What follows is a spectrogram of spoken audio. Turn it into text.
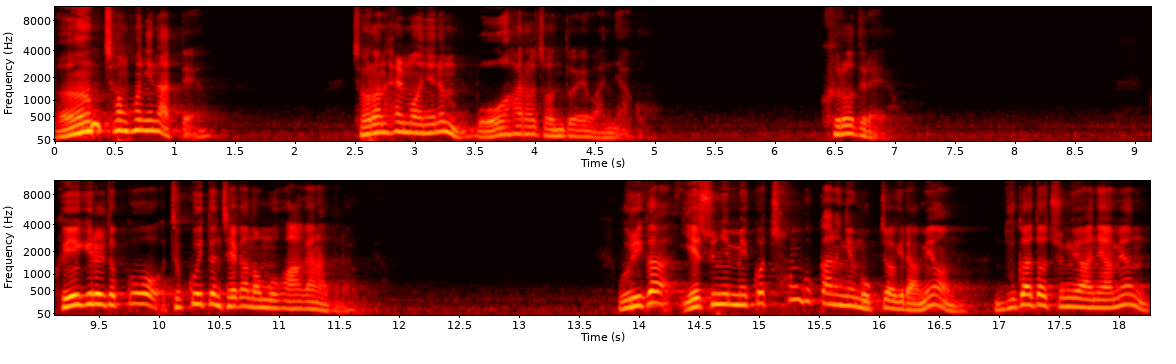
엄청 혼이 났대요. 저런 할머니는 뭐 하러 전도해 왔냐고. 그러더래요. 그 얘기를 듣고 듣고 있던 제가 너무 화가 나더라고요. 우리가 예수님 믿고 천국 가는 게 목적이라면 누가 더 중요하냐면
